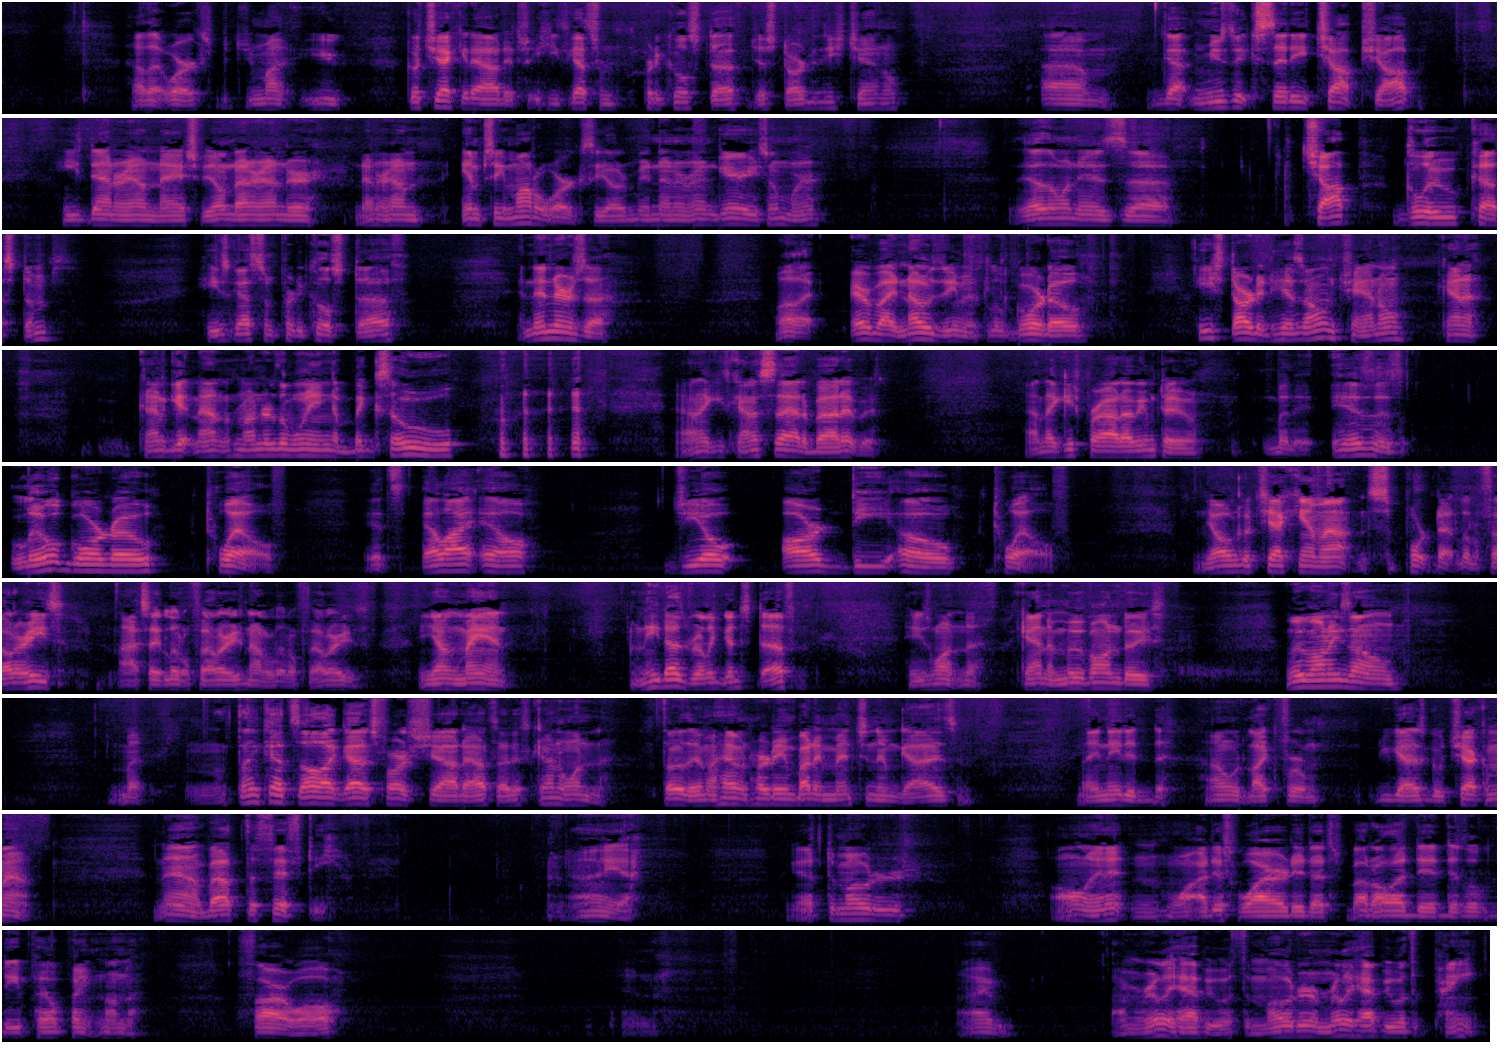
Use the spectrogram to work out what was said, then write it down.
how that works. But you might you go check it out. It's he's got some pretty cool stuff. Just started his channel. Um, got Music City Chop Shop. He's down around Nashville, down around there, down around MC Model Works. He ought to be down around Gary somewhere. The other one is uh, Chop Glue Customs. He's got some pretty cool stuff. And then there's a, well, everybody knows him as Little Gordo. He started his own channel, kind of, kind of getting out from under the wing of Big Soul. I think he's kind of sad about it, but I think he's proud of him too. But his is Lil Gordo 12. It's L I L G O R D O 12. Y'all go check him out and support that little feller. He's, I say little feller, he's not a little feller, he's a young man. And he does really good stuff. He's wanting to kind of move on to his, move on his own. But I think that's all I got as far as shout outs. I just kind of wanted to throw them. I haven't heard anybody mention them guys. And they needed, I would like for you guys go check them out. Now, about the 50. I uh, got the motor all in it, and I just wired it. That's about all I did. Did a little detail painting on the firewall. And I'm I'm really happy with the motor. I'm really happy with the paint.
